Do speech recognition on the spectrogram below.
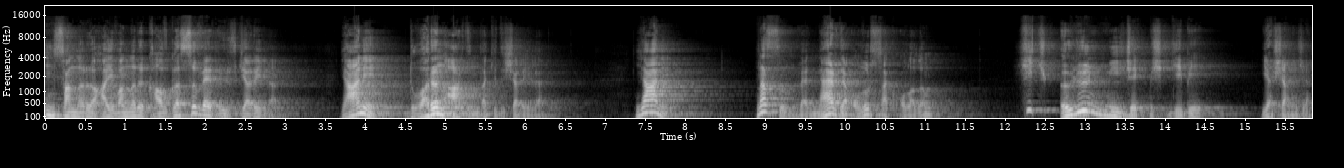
İnsanları, hayvanları, kavgası ve rüzgarıyla. Yani duvarın ardındaki dışarıyla. Yani nasıl ve nerede olursak olalım hiç ölünmeyecekmiş gibi yaşanacak.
